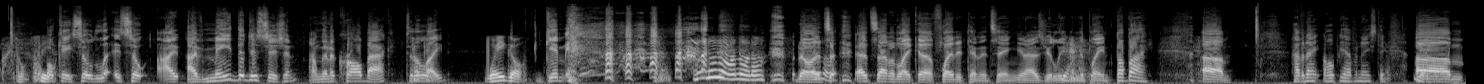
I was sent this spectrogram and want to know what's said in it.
I don't see it. Okay, so le- so I I've made the decision. I'm going to crawl back to the light. Way go. Give me No, no, no, no, no. No, it's, that sounded like a flight attendant saying, you know, as you're leaving the plane, bye bye. Um, have a nice. Hope you have a nice day. Um,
